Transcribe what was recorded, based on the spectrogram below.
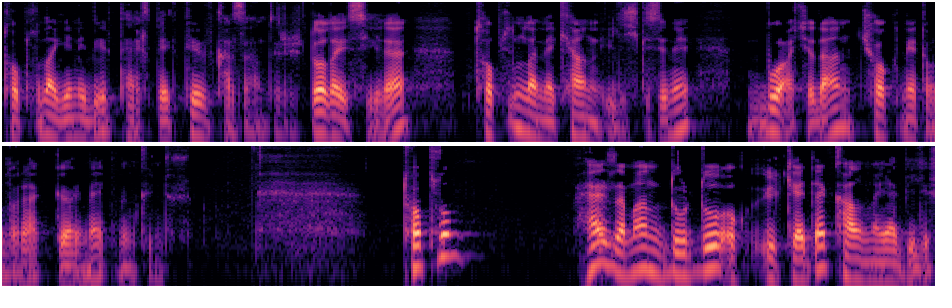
topluma yeni bir perspektif kazandırır. Dolayısıyla toplumla mekan ilişkisini bu açıdan çok net olarak görmek mümkündür. Toplum her zaman durduğu ülkede kalmayabilir.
